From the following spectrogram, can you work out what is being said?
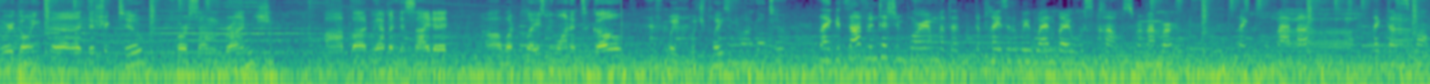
we're going to District 2 for some brunch. Uh, but we haven't decided uh, what place we wanted to go. Wait, which place do you want to go to? Like it's not Vintage Emporium, but the the place that we went, but it was closed. Remember? Like Mata, Uh, like the yeah. small.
